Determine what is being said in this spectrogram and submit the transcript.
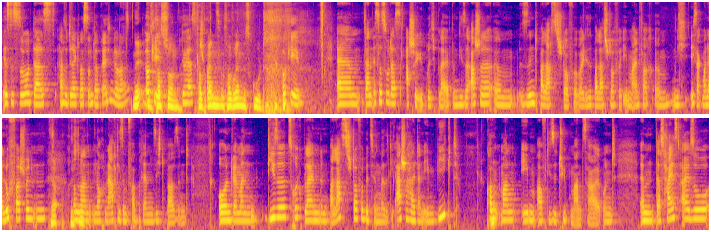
ist es so, dass. Hast du direkt was zu unterbrechen, oder? Nee, das okay. passt schon. Du hörst verbrennen, verbrennen ist gut. Okay, ähm, dann ist es so, dass Asche übrig bleibt. Und diese Asche ähm, sind Ballaststoffe, weil diese Ballaststoffe eben einfach ähm, nicht, ich sag mal, in der Luft verschwinden, ja, sondern noch nach diesem Verbrennen sichtbar sind. Und wenn man diese zurückbleibenden Ballaststoffe bzw. die Asche halt dann eben wiegt, kommt ja. man eben auf diese Typenanzahl. Und ähm, das heißt also,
